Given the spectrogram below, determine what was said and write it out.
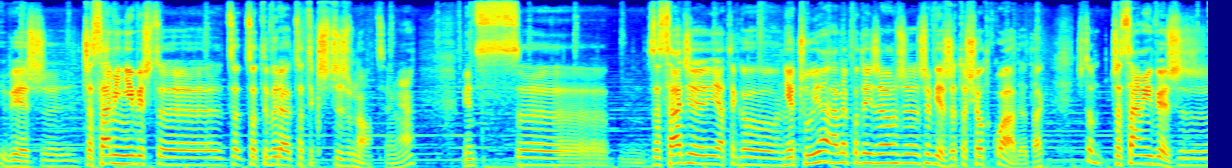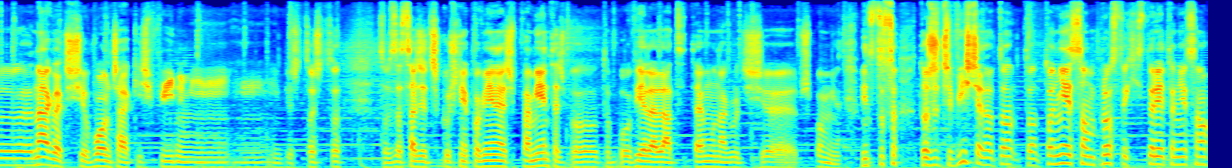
E, wiesz, e, czasami nie wiesz, co, co, ty, co ty krzyczysz w nocy, nie? Więc e, w zasadzie ja tego nie czuję, ale podejrzewam, że, że wiesz, że to się odkłada, tak? Zresztą czasami wiesz, nagle ci się włącza jakiś film i, i, i wiesz, coś, co, co w zasadzie czegoś nie powinieneś pamiętać, bo to było wiele lat temu, nagle ci się przypomina. Więc to, to rzeczywiście, no to, to, to nie są proste historie, to nie są,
